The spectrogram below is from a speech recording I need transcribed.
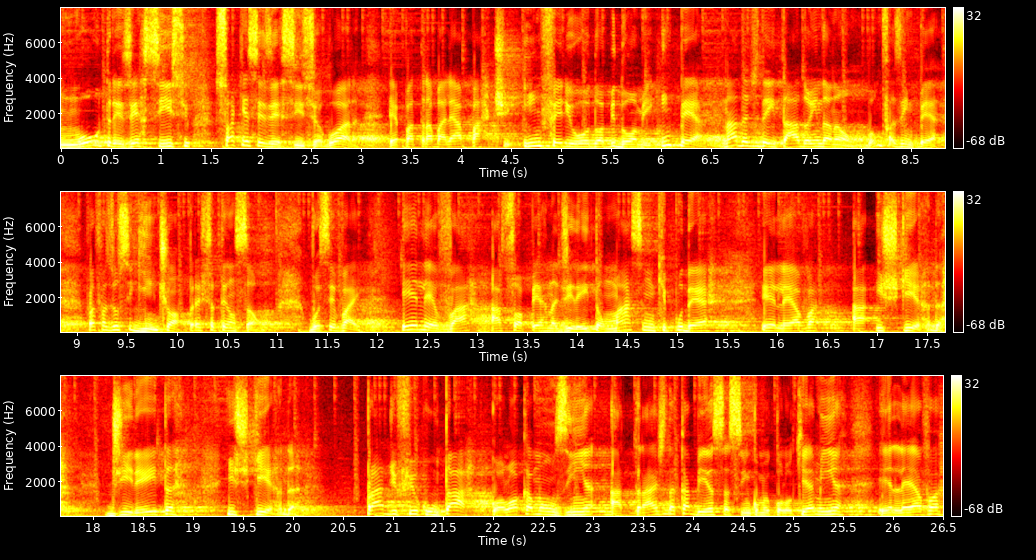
um outro exercício, só que esse exercício agora é para trabalhar a parte inferior do abdômen, em pé, nada de deitado ainda não, vamos fazer em pé. Vai fazer o seguinte, ó, preste atenção, você vai elevar a sua perna direita o máximo que puder, eleva a esquerda, direita, esquerda, para dificultar, coloca a mãozinha atrás da cabeça, assim como eu coloquei a minha, eleva,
